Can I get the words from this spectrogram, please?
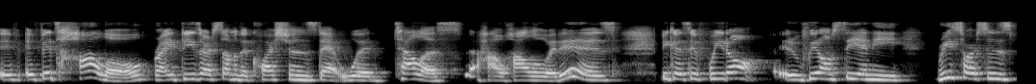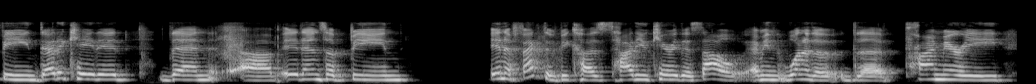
if, if it's hollow, right, these are some of the questions that would tell us how hollow it is. Because if we don't, if we don't see any resources being dedicated, then uh, it ends up being ineffective because how do you carry this out? I mean, one of the, the primary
